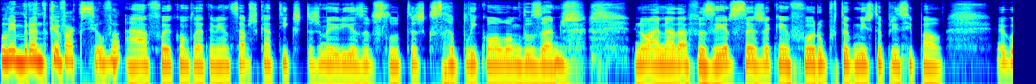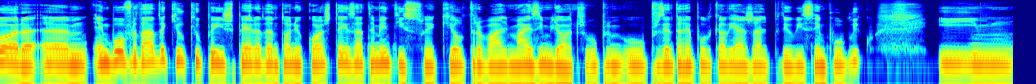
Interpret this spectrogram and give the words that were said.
lembrando Cavaco Silva? Ah, foi completamente. Sabes que há tiques das maiorias absolutas que se replicam ao longo dos anos. Não há nada a fazer, seja quem for o protagonista principal. Agora, hum, em boa verdade, aquilo que o país espera de António Costa é exatamente isso: é que ele trabalhe mais e melhor. O, o Presidente da República, aliás, já lhe pediu isso em público. E,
